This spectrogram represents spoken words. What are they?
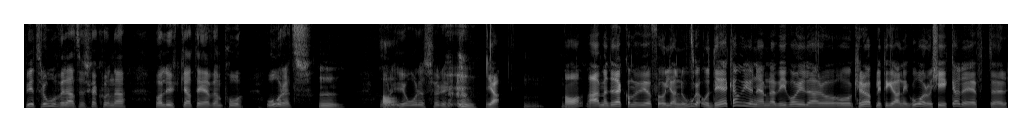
vi tror väl att det ska kunna vara lyckat även på årets, Mm. år, Ja. i årets föryngring. Ja. Mm. Ja, nej, men det där kommer vi att följa noga och det kan vi ju nämna. Vi var ju där och, och kröp lite grann igår och kikade efter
